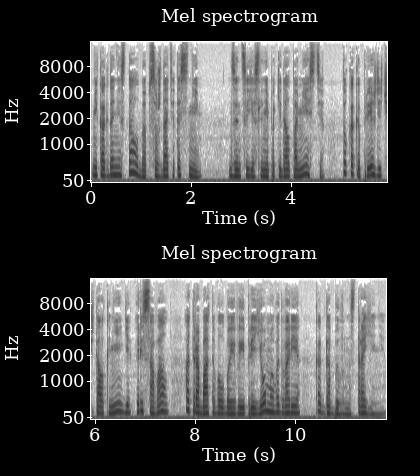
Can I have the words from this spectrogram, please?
никогда не стал бы обсуждать это с ним. Дзинцы, если не покидал поместье, то, как и прежде, читал книги, рисовал, отрабатывал боевые приемы во дворе, когда было настроение.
